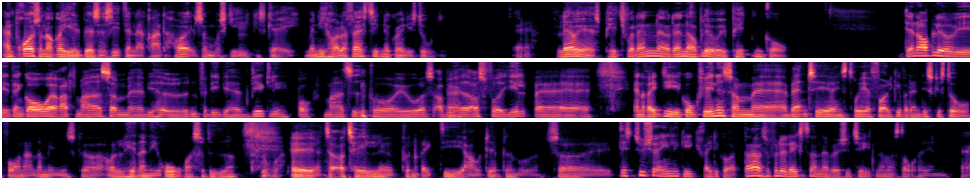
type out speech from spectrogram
han prøver så nok at hjælpe os at sige, at den er ret høj, så måske mm. ikke skal af. Men I holder fast i den og går ind i studiet. Ja. Lav jeres pitch. Hvordan, hvordan oplever I, at pitchen går? Den oplever vi, den går over ret meget, som uh, vi havde øvet den, fordi vi havde virkelig brugt meget tid på at øve os, og vi ja. havde også fået hjælp af en rigtig god kvinde, som er vant til at instruere folk i, hvordan de skal stå foran andre mennesker, og holde hænderne i ro og så videre, øh, og tale øh, på den rigtige afdæmpede måde. Så øh, det synes jeg egentlig gik rigtig godt. Der er selvfølgelig lidt ekstra nervøsitet, når man står derinde. Ja.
